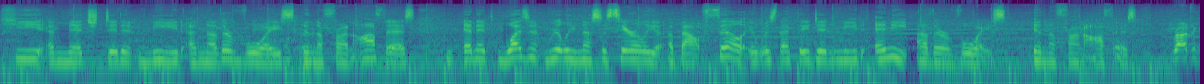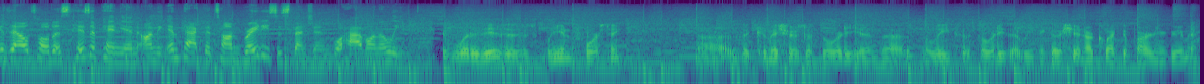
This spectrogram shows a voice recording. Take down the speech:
he and Mitch didn't need another voice okay. in the front office. And it wasn't really necessarily about Phil, it was that they didn't need any other voice in the front office. Roger Goodell told us his opinion on the impact that Tom Brady's suspension will have on the league. What it is is reinforcing uh, the commissioner's authority and the, the league's authority that we negotiate our collective bargaining agreement.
